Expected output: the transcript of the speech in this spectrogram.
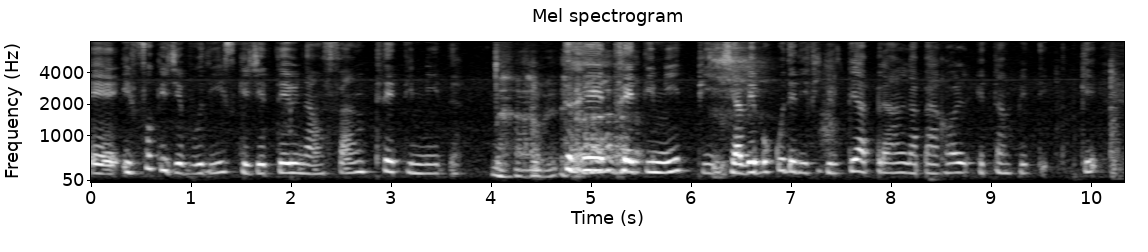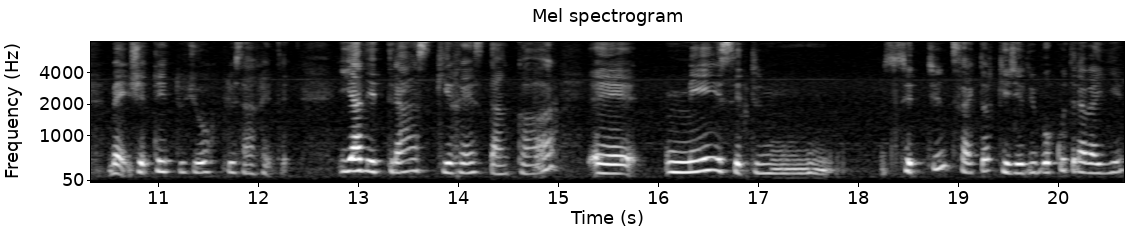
Et il faut que je vous dise que j'étais une enfant très timide. Ah très, très timide, puis j'avais beaucoup de difficultés à prendre la parole étant petite mais j'étais toujours plus en retraite. Il y a des traces qui restent encore, euh, mais c'est un c'est un facteur que j'ai dû beaucoup travailler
